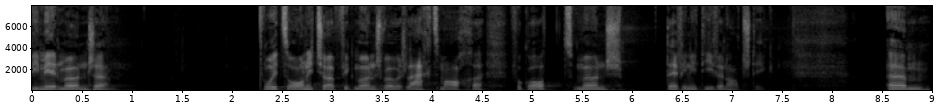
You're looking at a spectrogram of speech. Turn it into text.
wie wir Menschen. Und jetzt ohne die Schöpfung Mensch schlecht zu machen, von Gott zum Mensch, definitiv ein Abstieg. Ähm,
